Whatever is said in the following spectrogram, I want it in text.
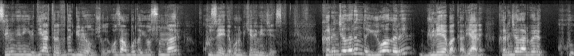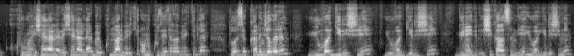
senin dediğin gibi diğer tarafı da güney olmuş oluyor. O zaman burada yosunlar kuzeyde. Bunu bir kere bileceğiz. Karıncaların da yuvaları güneye bakar. Yani karıncalar böyle ku- kumu eşelerler, eşelerler böyle kumlar birikir. Onu kuzey tarafa biriktirirler. Dolayısıyla karıncaların yuva girişi, yuva girişi güneydir. Işık alsın diye yuva girişinin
